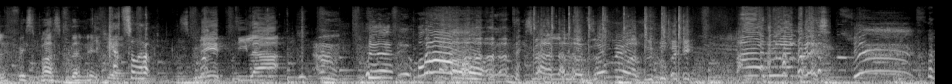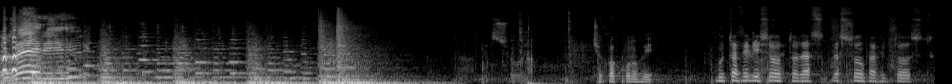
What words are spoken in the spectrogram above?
la face mask danneggiata. Cazzo, ma... Smettila! Oh! Stai sparando allo zombie o a lui? Ah, lui l'ha preso! Veri? Nessuno. C'è qualcuno qui. Buttateli sotto da, da sopra piuttosto.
